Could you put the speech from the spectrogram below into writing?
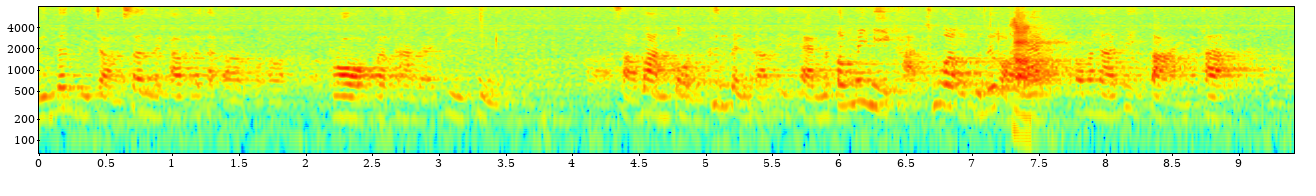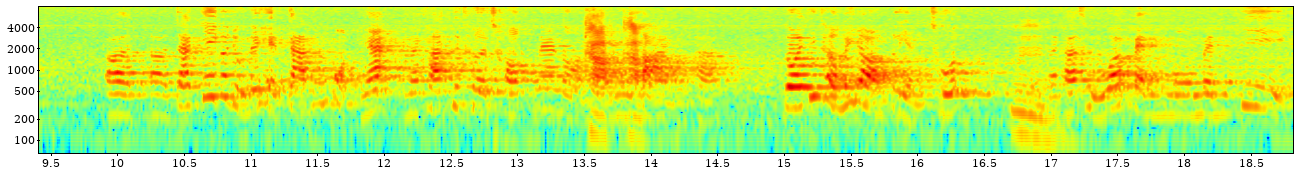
ลินดอนบีจอห์นสันนะครับประธานเอ่อเอ่อรองประธานาธิบดีถูกเอ่อสาบานตนขึ้นเป็นประธานาธิบดีแทนมันต้องไม่มีขาดช่วงคุณนึกออกไหมครับเพราะประธานาธิบดีตายนะคะเอ่อเอ่อ แจ็คกี้ก็อยู่ในเหตุการณ์ทั้งหมดเนี้ยนะคะคือเธอช็อกแน่นอนครับตอนครับ ตายนะคะโดยที่เธอไม่ยอมเปลี่ยนชุดอืม นะคะถือว่าเป็นโมเมนต์ที่ใ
